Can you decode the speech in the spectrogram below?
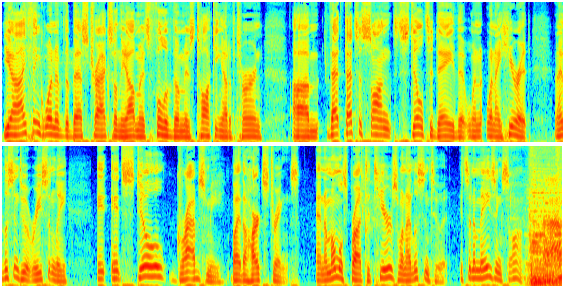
Yeah i think one of the best tracks on the album is full of them is talking out of turn. Um, that that's a song still today that when when i hear it and i listened to it recently it, it still grabs me by the heartstrings and I'm almost brought to tears when I listen to it. It's an amazing song. I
